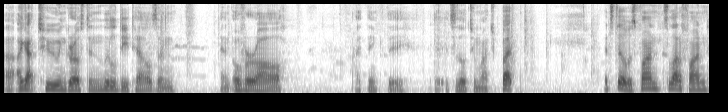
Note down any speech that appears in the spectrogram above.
uh, I got too engrossed in little details and and overall, I think the it's a little too much. But it still was fun. It's a lot of fun.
